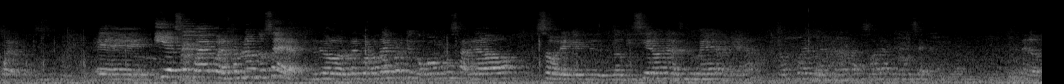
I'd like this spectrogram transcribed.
cuerpos. Eh, y eso puede, por ejemplo, no sé, lo recordé porque como hemos hablado sobre que el noticiero de las 5 de la mañana, no puede tener las horas, no sé, pero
